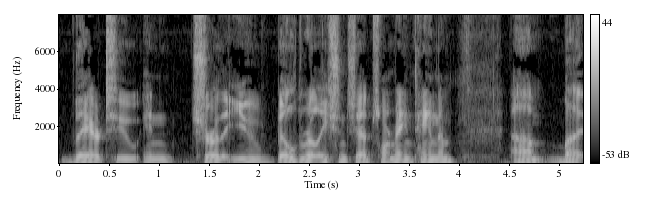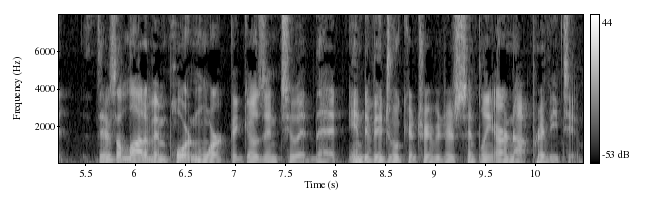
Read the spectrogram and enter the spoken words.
there to ensure that you build relationships or maintain them. Um, but there's a lot of important work that goes into it that individual contributors simply are not privy to.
